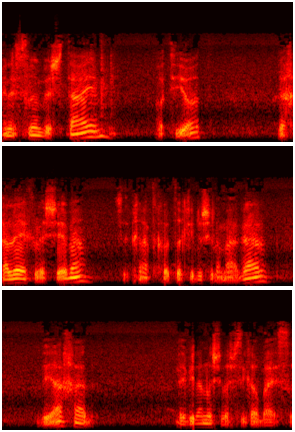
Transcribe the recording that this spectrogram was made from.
בין 22 אותיות לחלק לשבע, שזה מבחינת קוטר כאילו של המעגל, ויחד והביא לנו 3.14.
